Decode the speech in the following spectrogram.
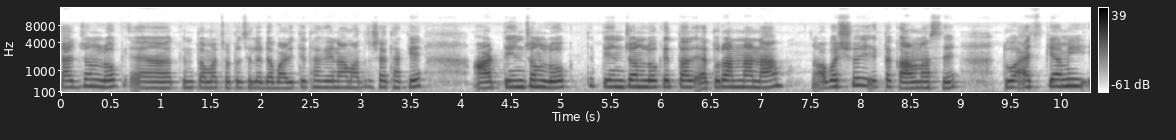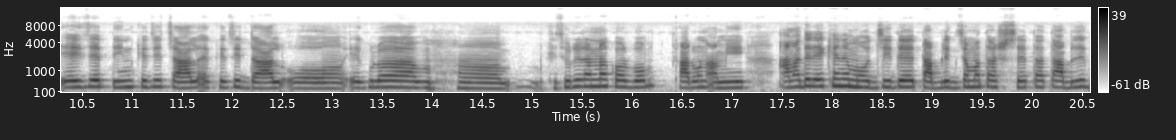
চারজন লোক কিন্তু আমার ছোট ছেলেটা বাড়িতে থাকে না, মাদ্রাসায় থাকে। আর তিনজন লোক, তিনজন লোকের তার এত রান্না না। অবশ্যই একটা কারণ আছে। তো আজকে আমি এই যে তিন কেজি চাল, এক কেজি ডাল ও এগুলো খিচুড়ি রান্না করব। কারণ আমি, আমাদের এখানে মসজিদে তাবলিক জামাত আসছে। তা তাবলিক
